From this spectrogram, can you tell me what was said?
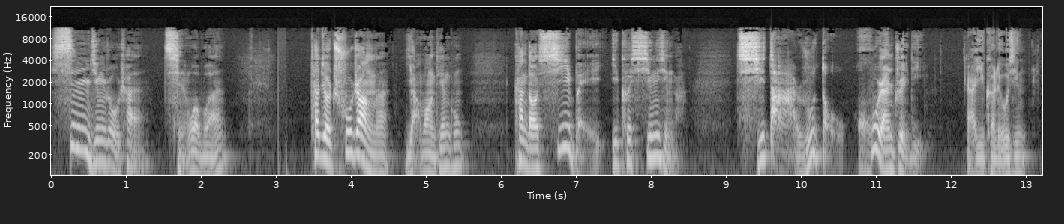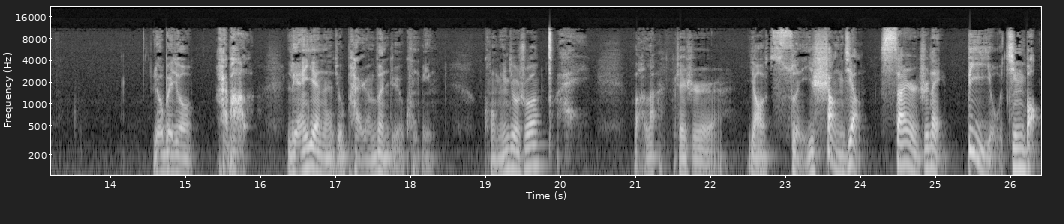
心惊肉颤、寝卧不安，他就出帐呢，仰望天空，看到西北一颗星星啊，其大如斗，忽然坠地，啊，一颗流星。刘备就害怕了，连夜呢就派人问这个孔明，孔明就说：“哎，完了，这是要损一上将，三日之内必有惊报。”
